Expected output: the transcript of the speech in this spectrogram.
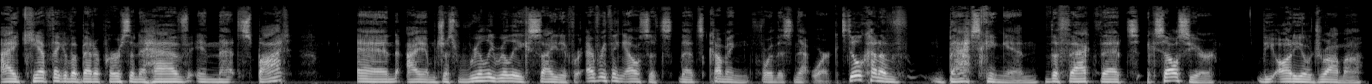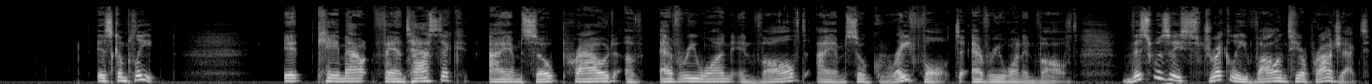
I can't think of a better person to have in that spot. And I am just really, really excited for everything else that's that's coming for this network. Still kind of basking in the fact that Excelsior, the audio drama, is complete. It came out fantastic. I am so proud of everyone involved. I am so grateful to everyone involved. This was a strictly volunteer project,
